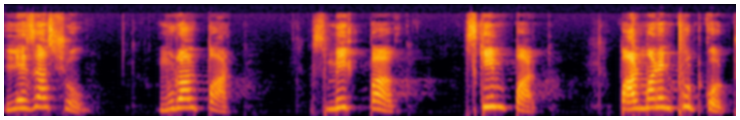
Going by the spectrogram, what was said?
লেজার শো, মুরাল পার্ক স্মিক park, scheme park, permanent food court,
